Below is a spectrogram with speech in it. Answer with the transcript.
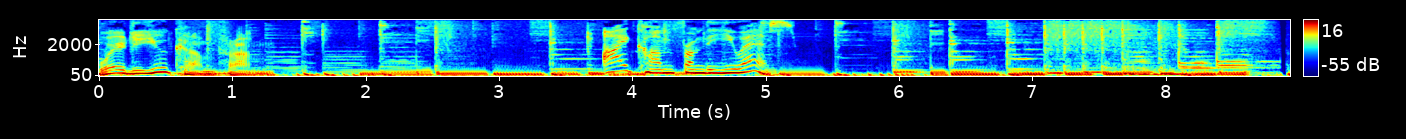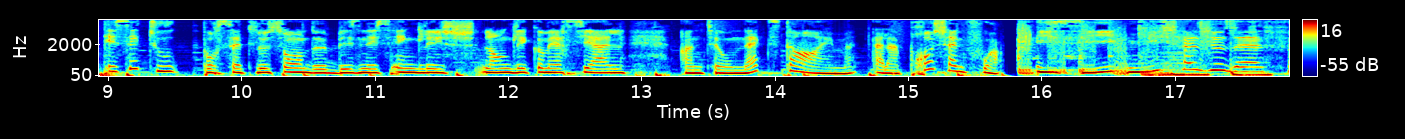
Where do you come from? I come from the U.S. Et c'est tout pour cette leçon de Business English, l'anglais commercial. Until next time, à la prochaine fois. Ici Michel Joseph.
